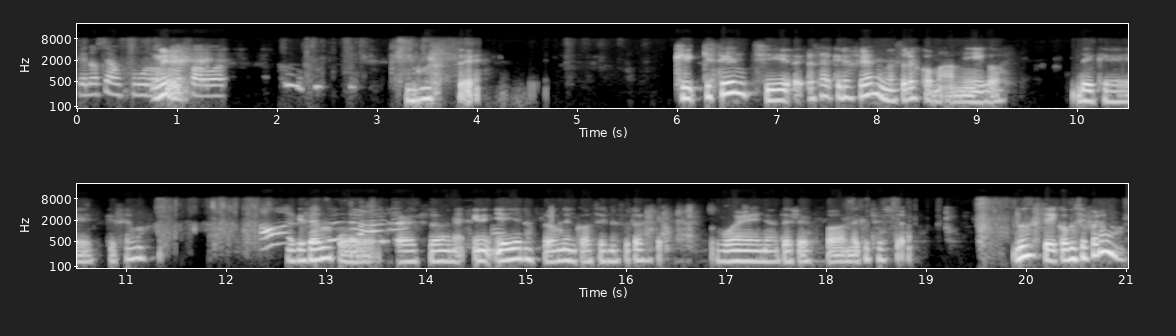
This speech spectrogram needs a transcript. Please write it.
Que no sean furros, por favor. No sé. Que, que sean chidos, o sea, que nos vean nosotros como amigos. de que, que seamos, de que seamos como personas. Y, y ellos nos preguntan cosas y nosotros, bueno, te respondo, qué sé yo. No sé, como si fuéramos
